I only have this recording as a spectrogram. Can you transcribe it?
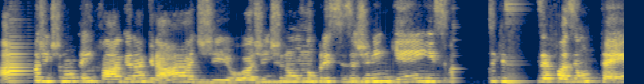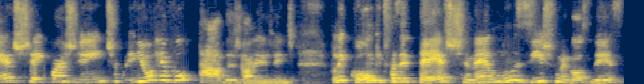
ah, a gente não tem vaga na grade, a gente não, não precisa de ninguém, e se quiser fazer um teste aí com a gente, e eu revoltada já, né, gente? Falei, como que fazer teste, né? Não existe um negócio desse.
